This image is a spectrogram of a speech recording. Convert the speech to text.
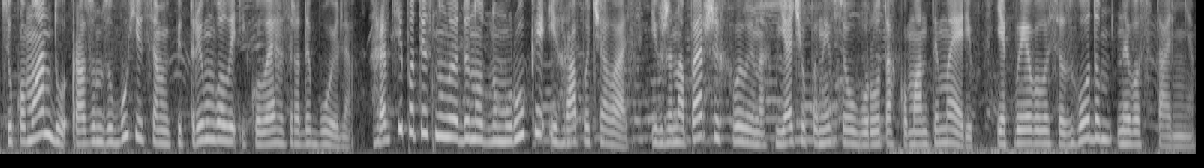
Цю команду разом з обухівцями підтримували і колеги з Радебойля. Гравці потиснули один одному руки, і гра почалась. І вже на перших хвилинах м'яч опинився у воротах команди мерів. Як виявилося згодом, не востаннє.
